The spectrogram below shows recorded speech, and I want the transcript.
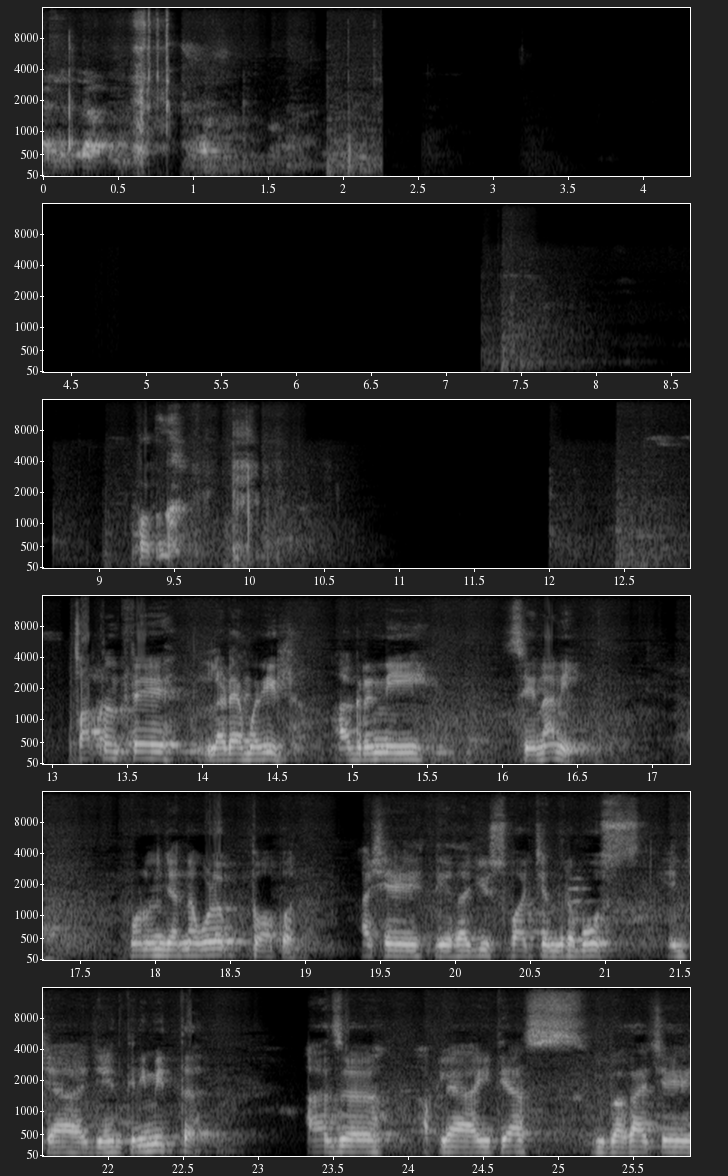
आणि नंतर आपण स्वातंत्र्य लढ्यामधील अग्रणी सेनानी म्हणून ज्यांना ओळखतो आपण असे नेताजी सुभाषचंद्र बोस यांच्या जयंतीनिमित्त आज आपल्या इतिहास विभागाचे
